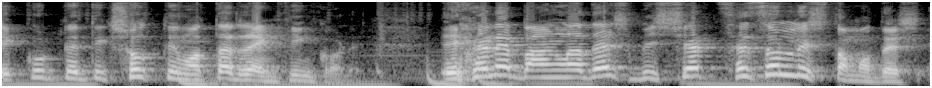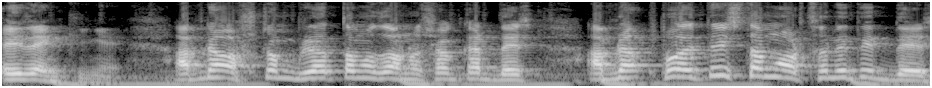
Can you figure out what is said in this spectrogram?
এই কূটনৈতিক শক্তিমত্তার র্যাঙ্কিং করে? এখানে বাংলাদেশ বিশ্বের ছেচল্লিশতম দেশ এই র্যাঙ্কিং এ। আপনি অষ্টম বৃহত্তম জনসংখ্যার দেশ, আপনার পঁয়ত্রিশতম অর্থনীতির দেশ,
